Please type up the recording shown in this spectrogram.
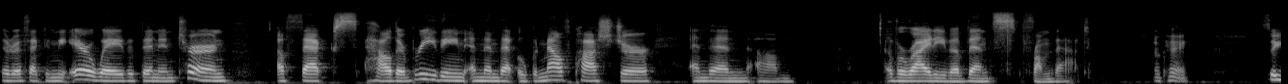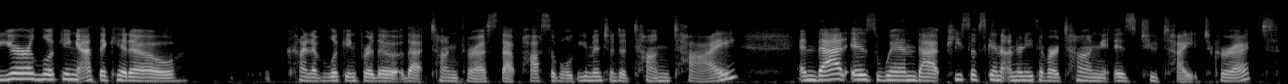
that are affecting the airway that then in turn affects how they're breathing and then that open mouth posture and then um, a variety of events from that. Okay. So you're looking at the kiddo kind of looking for the that tongue thrust, that possible you mentioned a tongue tie. And that is when that piece of skin underneath of our tongue is too tight, correct?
